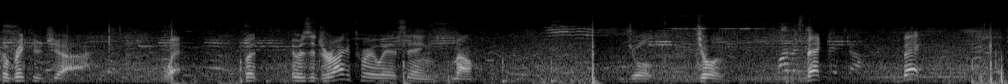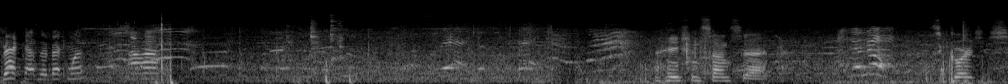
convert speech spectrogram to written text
He'll break your jaw. Ouais. But it was a derogatory way of saying mouth. Joel. Joel. Bec. Bec. Bec, quer dizer bec, mãe? Uh-huh. A Haitian sunset. It's gorgeous.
